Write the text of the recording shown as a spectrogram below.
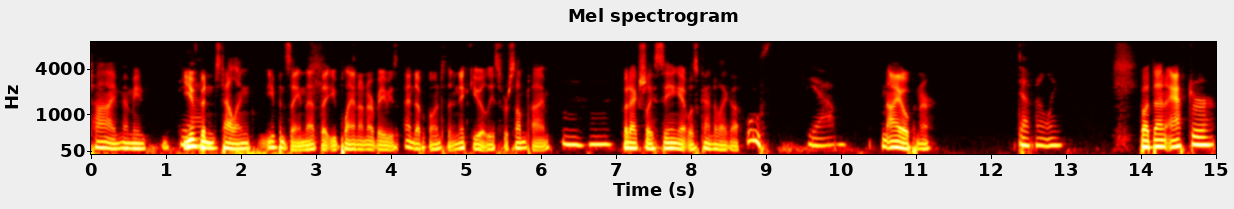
time. I mean, Yeah. you've been telling, you've been saying that that you plan on our babies end up going to the NICU at least for some time. hmm But actually seeing it was kind of like a oof, yeah, an eye opener. definitely. But then after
